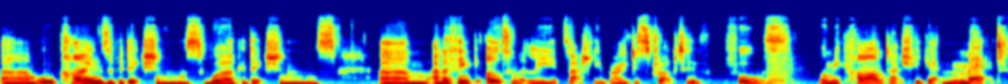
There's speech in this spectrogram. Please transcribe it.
um, all kinds of addictions, work addictions. Um, and I think ultimately it's actually a very destructive force when we can't actually get met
